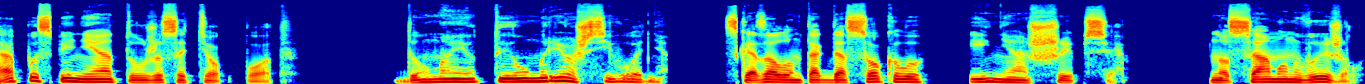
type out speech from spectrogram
а по спине от ужаса тёк пот. «Думаю, ты умрёшь сегодня», — сказал он тогда соколу и не ошибся. Но сам он выжил,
